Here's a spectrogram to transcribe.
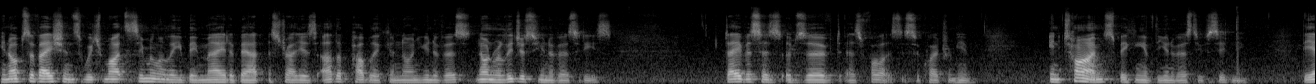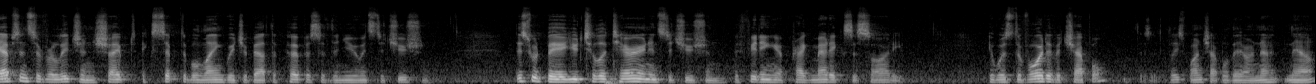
in observations which might similarly be made about Australia's other public and non religious universities, Davis has observed as follows this is a quote from him. In time, speaking of the University of Sydney, the absence of religion shaped acceptable language about the purpose of the new institution. This would be a utilitarian institution befitting a pragmatic society. It was devoid of a chapel, there's at least one chapel there now.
